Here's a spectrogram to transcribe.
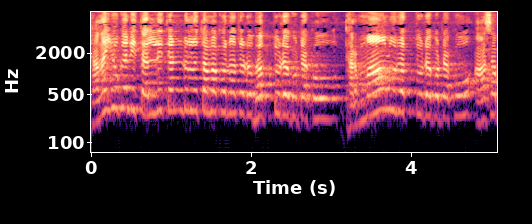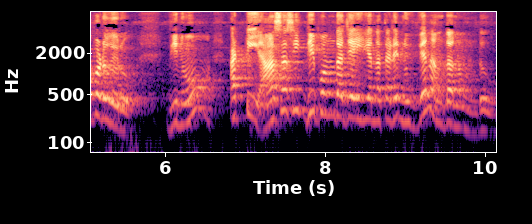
తనయుగని తల్లిదండ్రులు తమకునతుడు భక్తుడగుటకు ధర్మానురక్తుడగుటకు ఆశపడుదురు. విను అట్టి ఆశసిద్ధి సిద్ధి నువ్వే నందనుండు.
